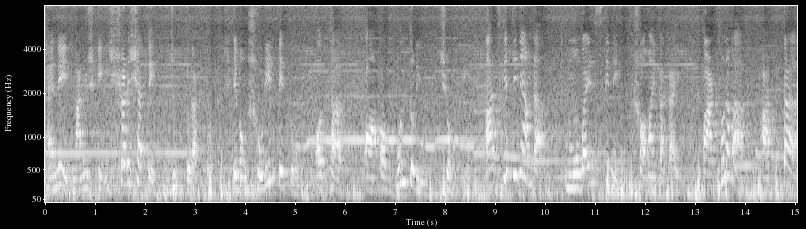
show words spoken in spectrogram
ধ্যানে মানুষকে ঈশ্বরের সাথে যুক্ত রাখত এবং শরীর পেত, অর্থাৎ অভ্যন্তরীণ শক্তি। আজকের দিনে আমরা মোবাইল স্ক্রিনে সময় কাটাই। প্রার্থনা বা আত্মা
